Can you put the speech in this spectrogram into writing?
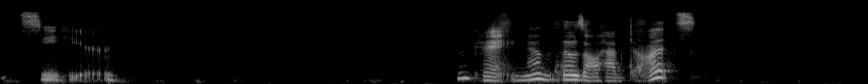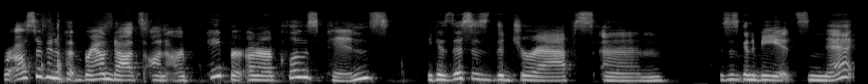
Let's see here. Okay, now that those all have dots, we're also going to put brown dots on our paper, on our clothespins, because this is the giraffe's, um, this is going to be its neck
